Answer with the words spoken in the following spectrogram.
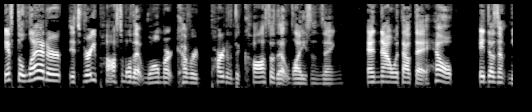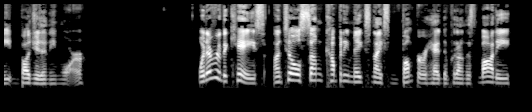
If the latter, it's very possible that Walmart covered part of the cost of that licensing, and now without that help, it doesn't meet budget anymore. Whatever the case, until some company makes a nice bumper head to put on this body,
